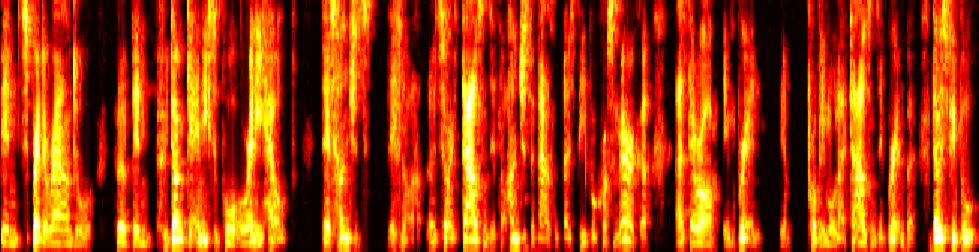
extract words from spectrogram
been spread around or who have been who don't get any support or any help. There's hundreds, if not uh, sorry, thousands, if not hundreds of thousands of those people across America, as there are in Britain. Probably more like thousands in Britain, but those people,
